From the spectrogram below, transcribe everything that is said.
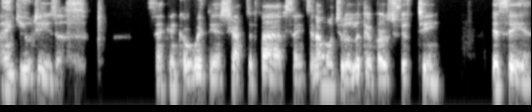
Thank you, Jesus. Second Corinthians chapter 5, saints, and I want you to look at verse 15. It says,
